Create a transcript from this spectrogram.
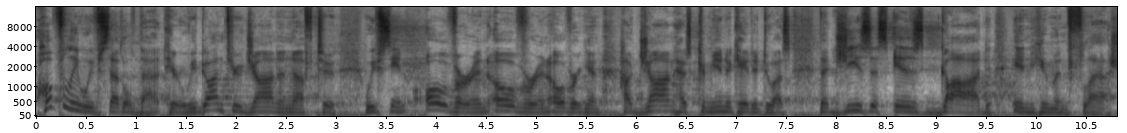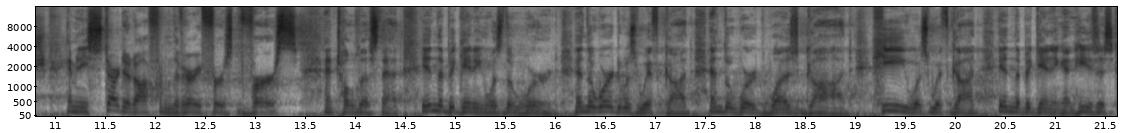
Hopefully, we've settled that here. We've gone through John enough to, we've seen over and over and over again how John has communicated to us that Jesus is God in human flesh. I mean, he started off from the very first verse and told us that. In the beginning was the Word, and the Word was with God, and the Word was God. He was with God in the beginning. And he just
